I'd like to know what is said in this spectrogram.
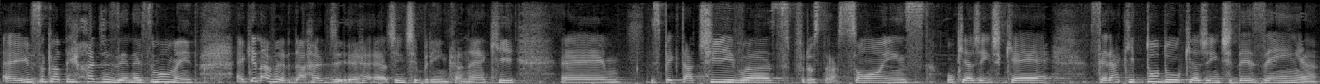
É isso que eu tenho a dizer nesse momento. É que, na verdade, é, a gente brinca, né? Que é, expectativas, frustrações, o que a gente quer, será que tudo o que a gente desenha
